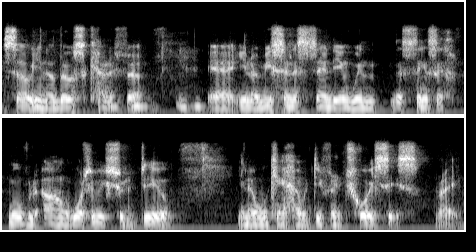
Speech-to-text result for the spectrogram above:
So you know those kind of uh, mm-hmm. uh, you know misunderstanding when the things are moved on, what we should do. You know we can have different choices, right?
